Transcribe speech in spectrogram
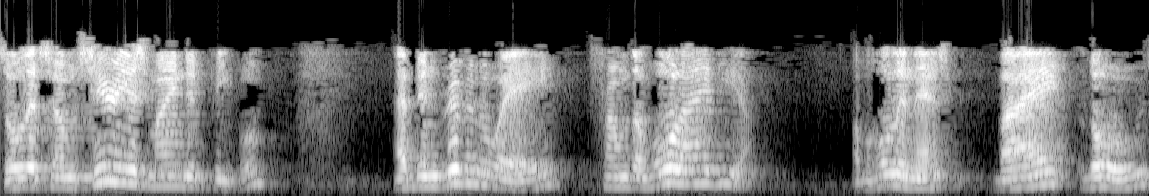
So that some serious minded people have been driven away from the whole idea of holiness by those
